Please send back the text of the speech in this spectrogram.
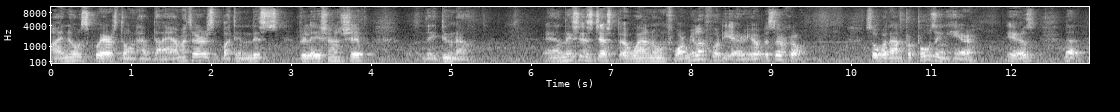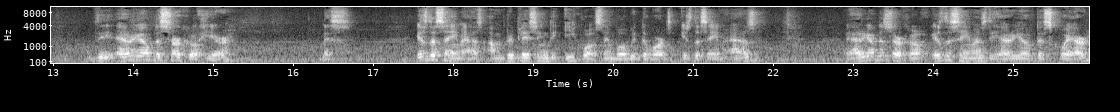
I know squares don't have diameters but in this relationship they do now and this is just a well-known formula for the area of the circle so what I'm proposing here is that the area of the circle here this is the same as I'm replacing the equal symbol with the words is the same as. Area of the circle is the same as the area of the square.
